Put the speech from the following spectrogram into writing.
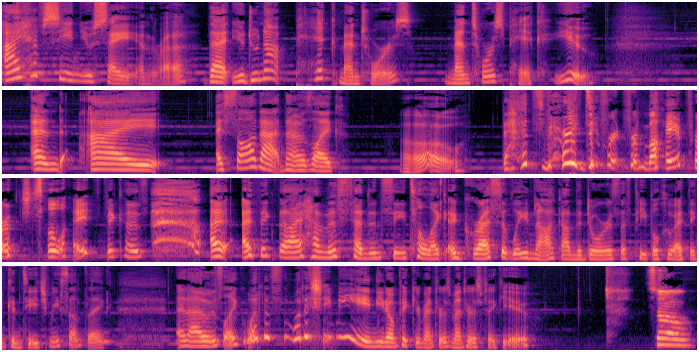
I have seen you say, Indra, that you do not pick mentors, mentors pick you. And I I saw that and I was like, "Oh, that's very different from my approach to life because I, I think that I have this tendency to like aggressively knock on the doors of people who I think can teach me something. And I was like, what does what does she mean? You don't pick your mentors, mentors pick you. So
